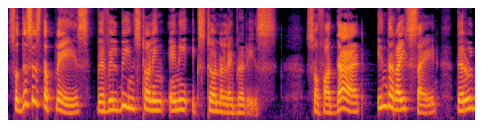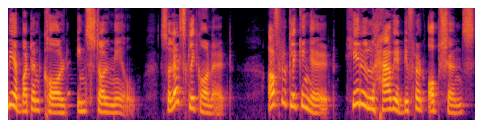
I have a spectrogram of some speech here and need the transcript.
So this is the place where we'll be installing any external libraries. So for that, in the right side, there will be a button called install new. So let's click on it. After clicking it, here you will have your different options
